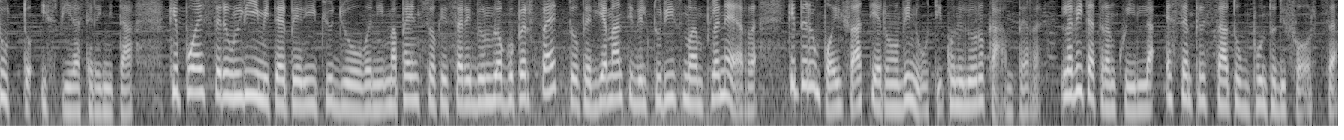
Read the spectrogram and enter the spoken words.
tutto ispira serenità, che può essere un limite per i più giovani, ma penso che sarebbe un luogo perfetto per gli amanti del turismo en plein air, che per un po' infatti erano venuti con i loro camper. La vita tranquilla è sempre stato un punto di forza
